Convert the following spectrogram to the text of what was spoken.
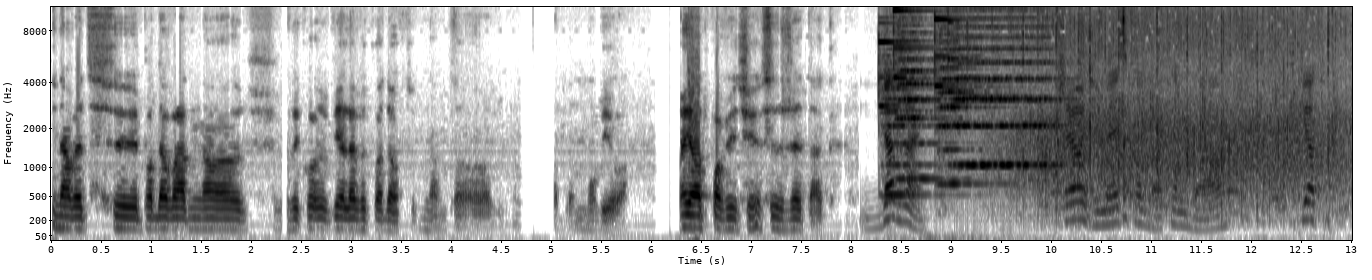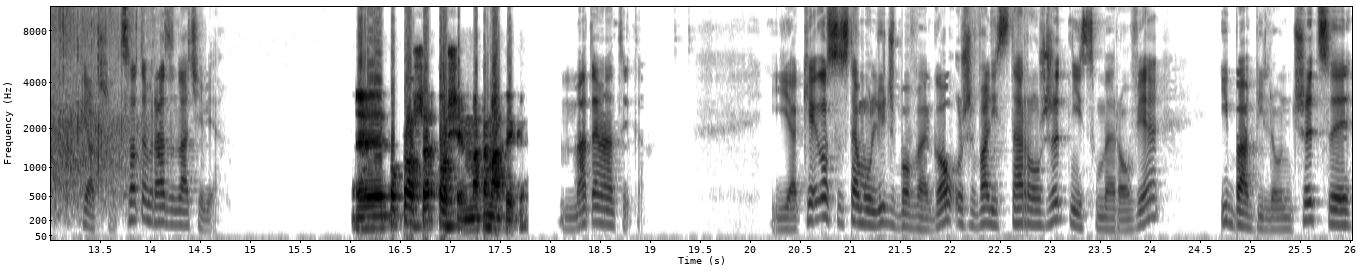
I nawet y, podawano, wiele wykładowców nam to o tym mówiło. Moja odpowiedź jest, że tak. Dobrze. Przechodzimy z powrotem do Piotra. Piotrze, co tym razem dla Ciebie? E, poproszę 8, matematykę. Matematyka. Jakiego systemu liczbowego używali starożytni Sumerowie i Babilończycy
